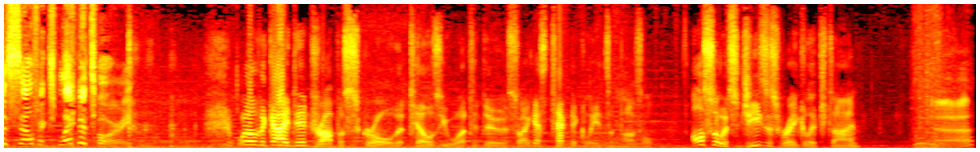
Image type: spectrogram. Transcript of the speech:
of self-explanatory. Well, the guy did drop a scroll that tells you what to do, so I guess technically it's a puzzle. Also, it's Jesus Ray glitch time. Uh,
